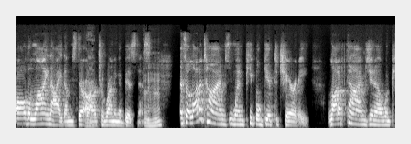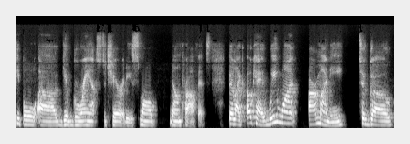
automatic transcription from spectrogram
all the line items there right. are to running a business mm-hmm. and so a lot of times when people give to charity a lot of times, you know, when people uh, give grants to charities, small nonprofits, they're like, okay, we want our money to go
